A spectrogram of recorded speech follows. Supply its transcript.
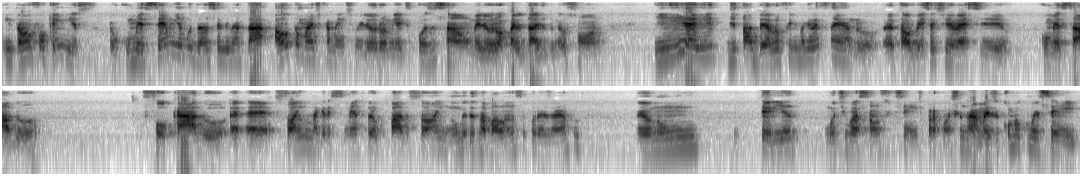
Então eu foquei nisso. Eu comecei a minha mudança alimentar, automaticamente melhorou a minha disposição, melhorou a qualidade do meu sono. E aí, de tabela, eu fui emagrecendo. É, talvez se eu tivesse começado focado é, é, só em emagrecimento, preocupado só em números na balança, por exemplo, eu não teria motivação suficiente para continuar. Mas como eu comecei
